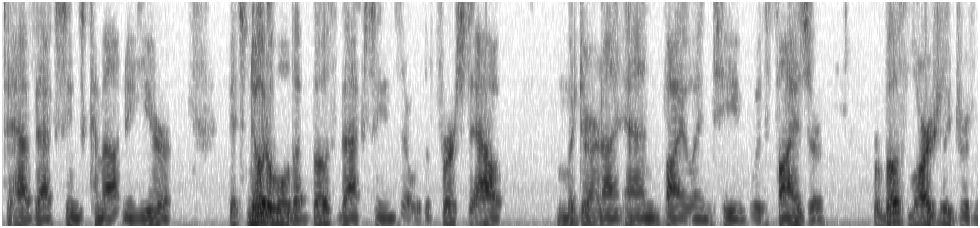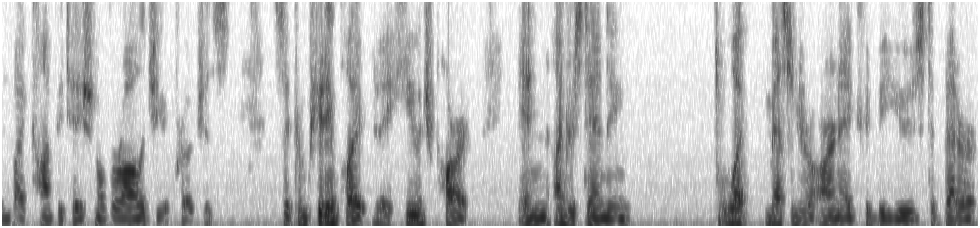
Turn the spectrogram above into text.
to have vaccines come out in a year. It's notable that both vaccines that were the first out, Moderna and BioNTech with Pfizer, were both largely driven by computational virology approaches. So computing played a huge part in understanding what messenger RNA could be used to better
